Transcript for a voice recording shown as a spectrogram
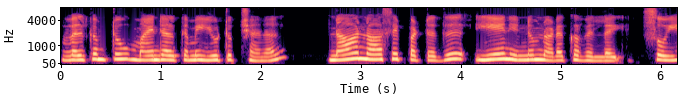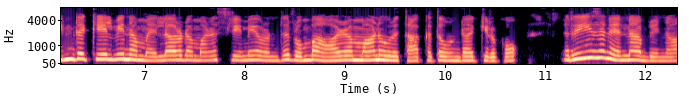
Welcome to mind alchemy YouTube channel. நான் ஆசைப்பட்டது ஏன் இன்னும் நடக்கவில்லை? ஸோ இந்த கேள்வி நம்ம எல்லாரோட மனசுலையுமே வந்து ரொம்ப ஆழமான ஒரு தாக்கத்தை உண்டாக்கியிருக்கோம் ரீசன் என்ன அப்படின்னா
